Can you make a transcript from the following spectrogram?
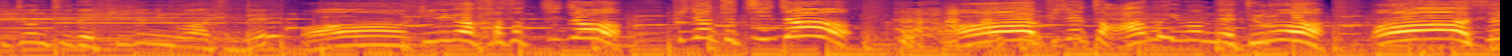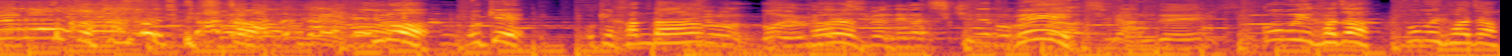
피전투 대 피전인 것 같은데? 와 길이가 가서 찢어! 피전투 찢어! 아 피전투 아무 힘 없네. 들어와. 아 쓸모없어. 피전투 진짜 들어와. 오케이 오케이 간다. 너 여기서 다음. 지면 내가 치킨 해먹을 네. 거야. 지면 안 돼. 꼬부기 가자 꼬부기 가자.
